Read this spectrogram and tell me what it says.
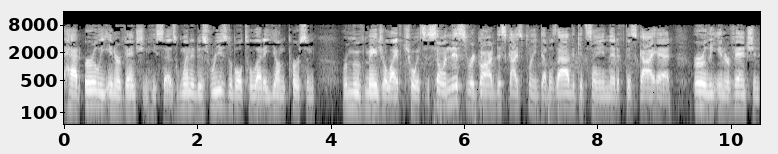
had early intervention, he says, when it is reasonable to let a young person remove major life choices. So in this regard, this guy's playing devil's advocate saying that if this guy had early intervention,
